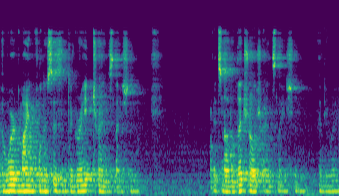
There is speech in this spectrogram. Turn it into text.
the word mindfulness isn't a great translation. It's not a literal translation, anyway.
